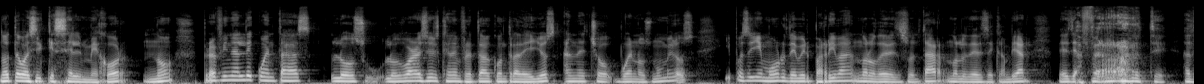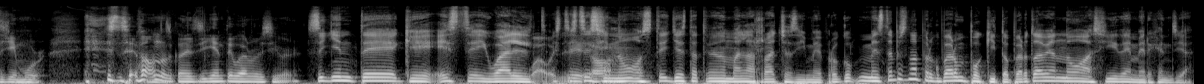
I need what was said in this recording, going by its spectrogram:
No te voy a decir que es el mejor, no. Pero al final de cuentas, los, los receivers que han enfrentado contra de ellos han hecho buenos números. Y pues DJ Moore debe ir para arriba, no lo debes de soltar, no lo debes de cambiar, debes de aferrarte a DJ Moore. Este, vámonos con el siguiente wide receiver. Siguiente, que este igual, Wow, este, este, si oh. no, este ya está teniendo malas rachas y me preocupa, me está empezando a preocupar un poquito, pero todavía no así de emergencia.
